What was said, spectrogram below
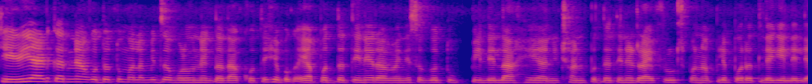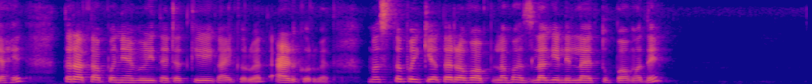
केळी ॲड करण्या अगोदर तुम्हाला मी जवळून एकदा दाखवते. हे बघा या पद्धतीने रव्याने सगळं तूप पिलेलं आहे आणि छान पद्धतीने ड्रायफ्रूट्स पण आपले परतले गेलेले आहेत. तर आता आपण यावेळी त्याच्यात केळी काय करूयात? ॲड करूयात. मस्तपैकी आता रवा आपला भाजला गेलेला आहे तुपामध्ये.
